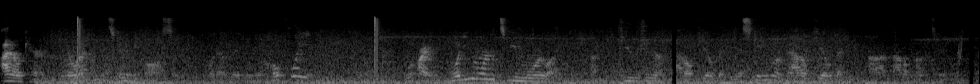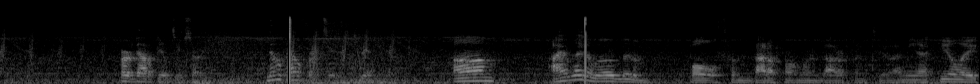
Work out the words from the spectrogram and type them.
I don't care. You know what? It's gonna be awesome. Whatever they do. Hopefully. All right. What do you want it to be more like? A fusion of Battlefield and this game, or Battlefield and uh, Battlefront Two? Or Battlefield Two? Sorry. No, Battlefront Two. Yeah. Um, I like a little bit of both from Battlefront One and Battlefront Two. I mean, I feel like,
